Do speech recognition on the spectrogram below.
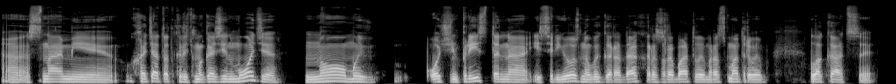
э, с нами хотят открыть магазин моде, но мы очень пристально и серьезно в их городах разрабатываем, рассматриваем локации.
